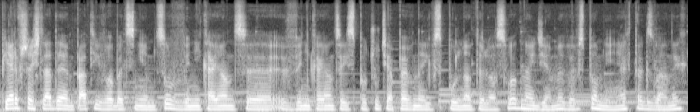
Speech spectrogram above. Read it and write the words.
pierwsze ślady empatii wobec Niemców wynikające, wynikającej z poczucia pewnej wspólnoty losu odnajdziemy we wspomnieniach tak zwanych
